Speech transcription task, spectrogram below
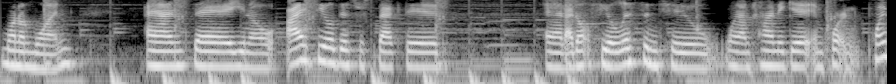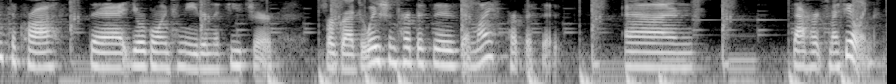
one on one and say, you know, I feel disrespected and I don't feel listened to when I'm trying to get important points across that you're going to need in the future for graduation purposes and life purposes. And that hurts my feelings.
